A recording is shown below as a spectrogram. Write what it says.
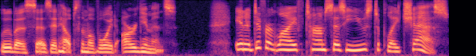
Luba says it helps them avoid arguments. In a different life, Tom says he used to play chess.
